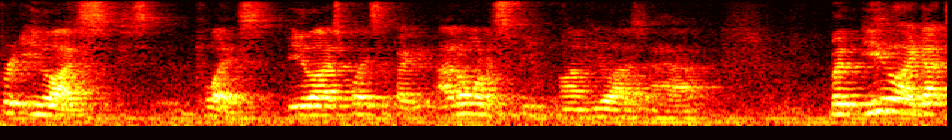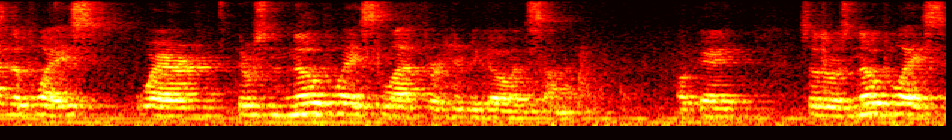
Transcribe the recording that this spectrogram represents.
for Eli's place, Eli's place, if I, I don't want to speak on Eli's behalf, but Eli got to the place where there was no place left for him to go in summit. Okay? So there was no place,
